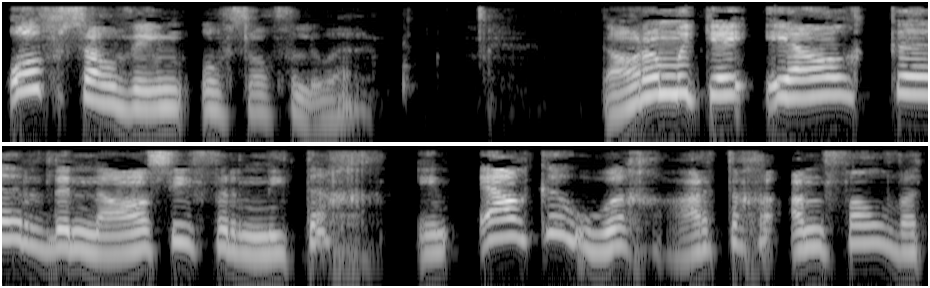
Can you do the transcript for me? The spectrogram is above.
of sal wen of sal verloor Daarom moet jy elke redenasie vernietig en elke hooghartige aanval wat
